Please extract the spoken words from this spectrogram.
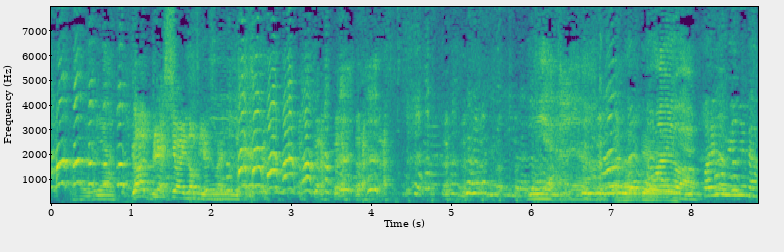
Yeah. God bless you, I love you as well. Yeah. Ito kayo ah. Pahingamin nyo na.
